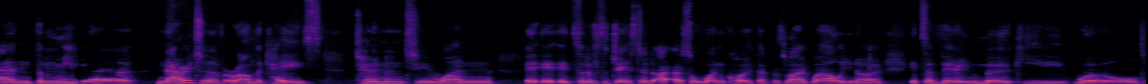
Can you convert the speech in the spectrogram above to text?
and the media narrative around the case turned into one it, it, sort of suggested I, I, saw one quote that was like well you know it's a very murky world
